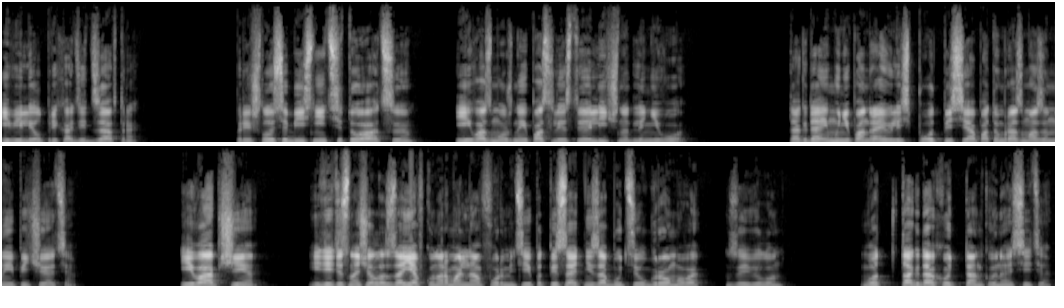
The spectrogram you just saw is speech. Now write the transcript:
и велел приходить завтра. Пришлось объяснить ситуацию и возможные последствия лично для него. Тогда ему не понравились подписи, а потом размазанные печати. «И вообще, идите сначала заявку нормально оформите и подписать не забудьте у Громова», — заявил он. Вот тогда хоть танк выносите.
